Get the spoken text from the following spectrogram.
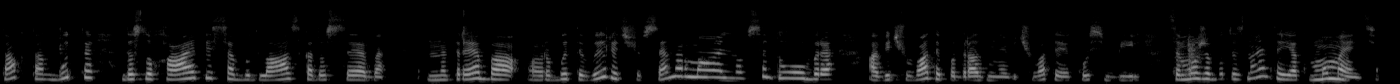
так, так. Будьте, дослухайтеся, будь ласка, до себе. Не треба робити вигляд, що все нормально, все добре, а відчувати подразнення, відчувати якусь біль. Це може бути, знаєте, як в моменті.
